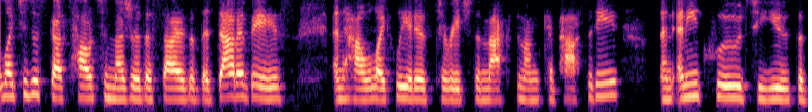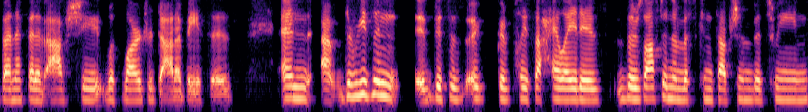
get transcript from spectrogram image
like to discuss how to measure the size of the database and how likely it is to reach the maximum capacity and any clue to use the benefit of AppSheet with larger databases. And um, the reason this is a good place to highlight is there's often a misconception between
